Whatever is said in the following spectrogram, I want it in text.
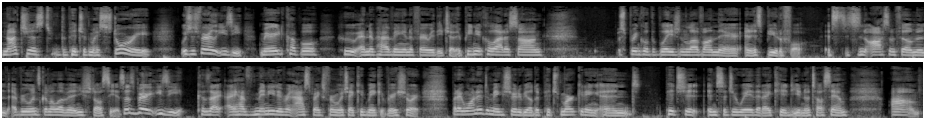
not just the pitch of my story, which is fairly easy. Married couple who end up having an affair with each other. Pina Colada song, sprinkle the Blasian love on there, and it's beautiful. It's it's an awesome film, and everyone's gonna love it, and you should all see it. So it's very easy because I, I have many different aspects from which I could make it very short. But I wanted to make sure to be able to pitch marketing and pitch it in such a way that I could, you know, tell Sam, um,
